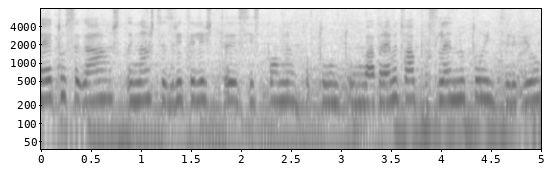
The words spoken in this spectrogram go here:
Ето сега нашите зрители ще си спомнят по това- време. Това е последното интервю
